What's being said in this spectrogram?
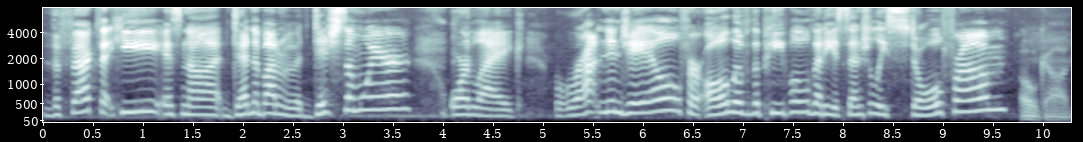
the fact that he is not dead in the bottom of a ditch somewhere or like rotten in jail for all of the people that he essentially stole from, Oh God.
